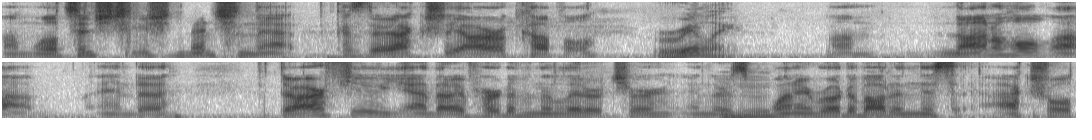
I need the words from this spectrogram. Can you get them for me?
Um, well, it's interesting you should mention that because there actually are a couple. Really? Um, not a whole lot and uh, but there are a few, yeah, that I've heard of in the literature, and there's mm-hmm. one I wrote about in this actual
